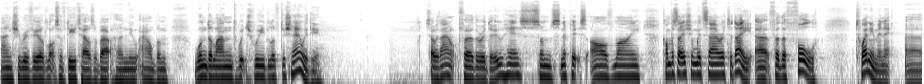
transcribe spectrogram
And she revealed lots of details about her new album, Wonderland, which we'd love to share with you. So, without further ado, here's some snippets of my conversation with Sarah today. Uh, for the full 20 minute uh,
